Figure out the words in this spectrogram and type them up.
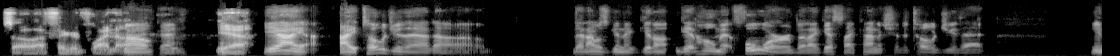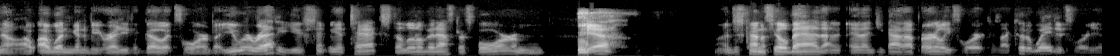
so I figured why not? Oh, okay. Yeah, Yeah, I, I told you that uh, that I was gonna get on get home at four, but I guess I kind of should have told you that. You know, I, I wasn't going to be ready to go at four, but you were ready. You sent me a text a little bit after four, and yeah. I just kind of feel bad that, that you got up early for it because I could have waited for you.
